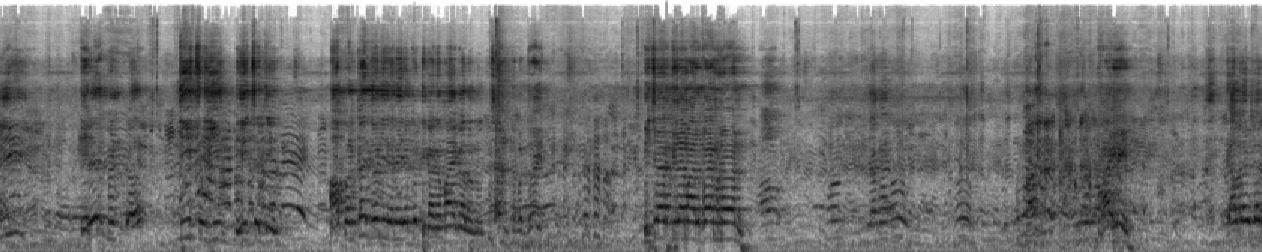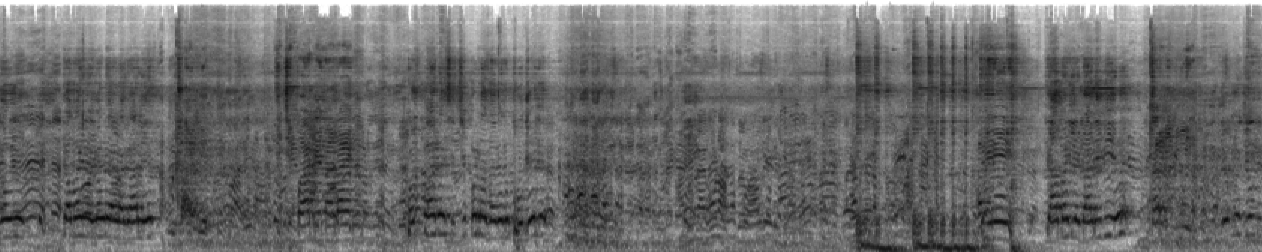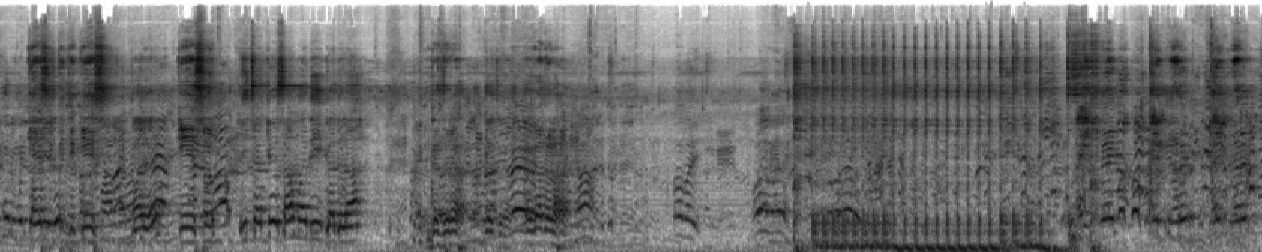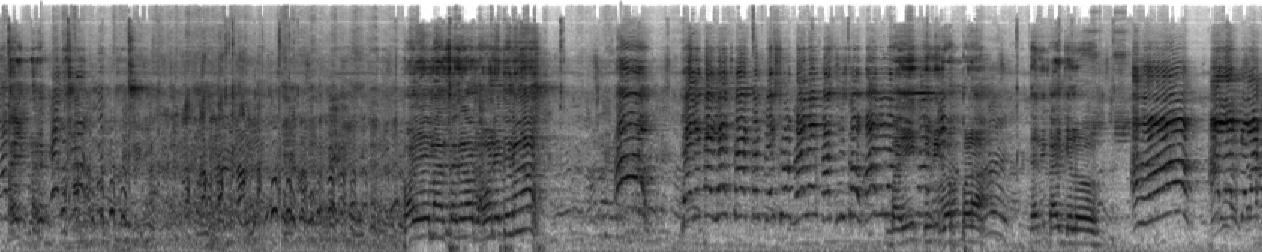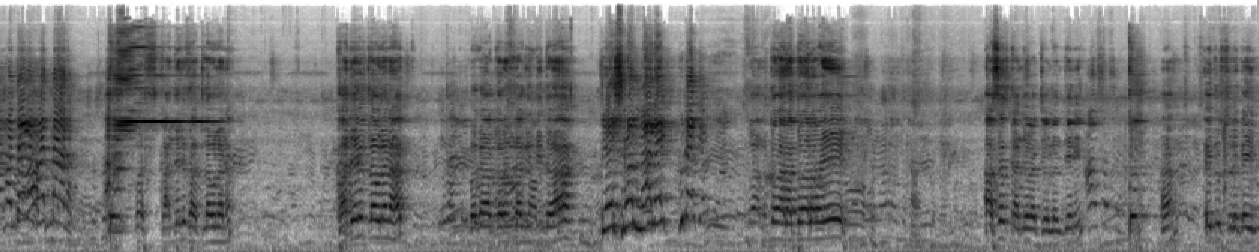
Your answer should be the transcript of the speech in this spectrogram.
एक मिनिट तीच ही. हीच ती आपण काय दोन्ही जण एक ठिकाणी माय घालून शांत बद्दल विचार तिला माल काय म्हणून काय रे त्या बाई बघवले त्या बाई एवढ्या एवढ्या गाले तिची पाठ येणार आहे पण पाण्याशी चिपडला सगळं फुगेले रे त्या बाईला भी बी आहे काय? केस केस केस केस केसामध्ये गदडा गजरा गदडा बाई माणसाच्या गावात धावून येते का? बाई तुम्ही गप पळा. त्यांनी काय केलं? बस खांद्यालाच हात लावला ना? खांद्यानेच लावला ना हात? बघा करून लागेल तिथं हा? तो आला तो आला बाई. असंच खांद्यावर ठेवलं त्याने? हा? काही दुसरं काही?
